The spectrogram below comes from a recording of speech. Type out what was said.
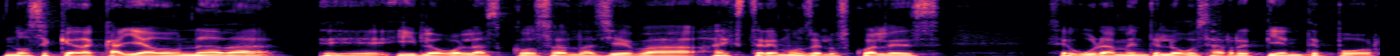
no se queda callado nada eh, y luego las cosas las lleva a extremos de los cuales seguramente luego se arrepiente por,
